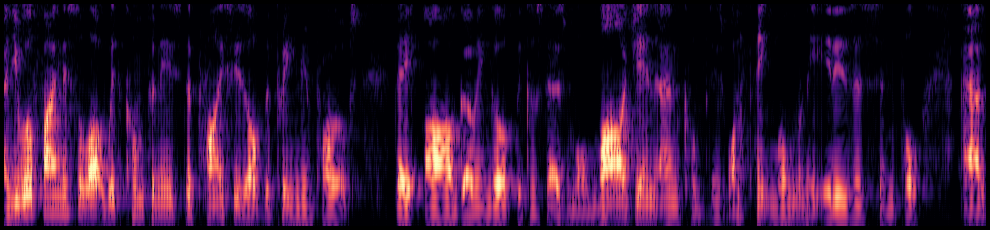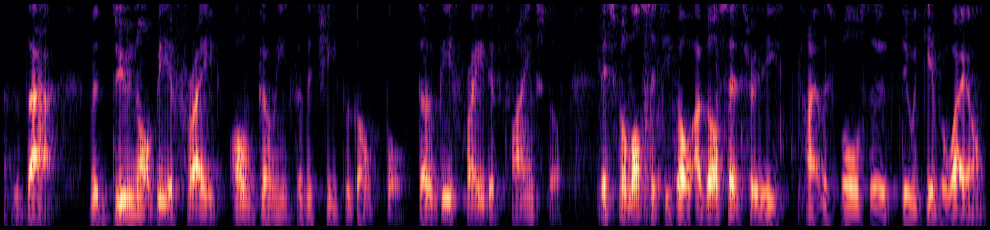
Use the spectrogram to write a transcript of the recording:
and you will find this a lot with companies, the prices of the premium products they are going up because there's more margin and companies want to make more money. It is as simple as that. But do not be afraid of going for the cheaper golf ball. Don't be afraid of trying stuff. This Velocity golf, I got sent through these Titleist balls to do a giveaway on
